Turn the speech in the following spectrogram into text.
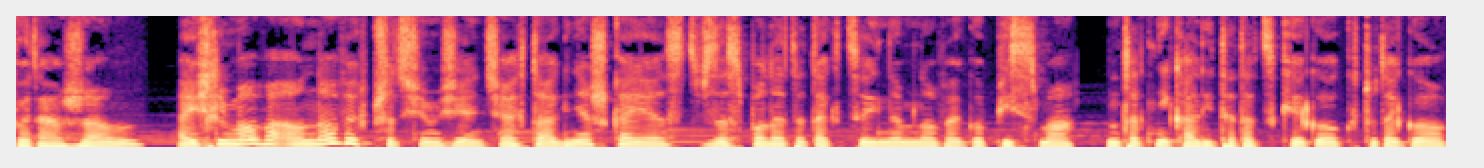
wyrażam. A jeśli mowa o nowych przedsięwzięciach, to Agnieszka jest w zespole redakcyjnym nowego pisma, notatnika literackiego, którego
